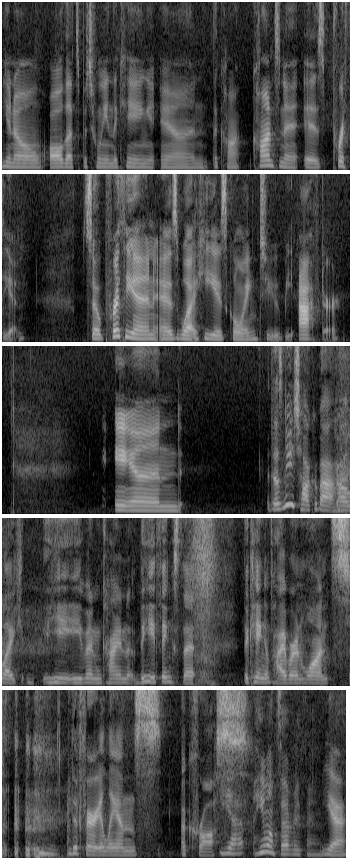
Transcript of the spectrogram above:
you know, all that's between the king and the con- continent is Prythian. So Prythian is what he is going to be after. And Doesn't he talk about how like he even kind of he thinks that the king of Hybern wants the fairy lands across? Yeah. He wants everything. yeah,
